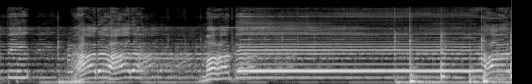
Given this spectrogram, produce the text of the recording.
પાર્વતી પતિ હર હર મહાદેવ હર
